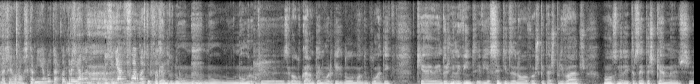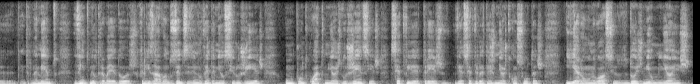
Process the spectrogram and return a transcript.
Mas é o nosso caminho a lutar contra mas, ela. Há, e há formas de o fazer. Pegando no, no, no, número que Isabel do Carmo tem num artigo no Le Monde Diplomatique, que é, em 2020 havia 119 hospitais privados, 11.300 camas eh, de internamento, 20 mil trabalhadores, realizavam 290 mil cirurgias, 1,4 milhões de urgências, 7,3 milhões de consultas e era um negócio de 2 mil milhões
